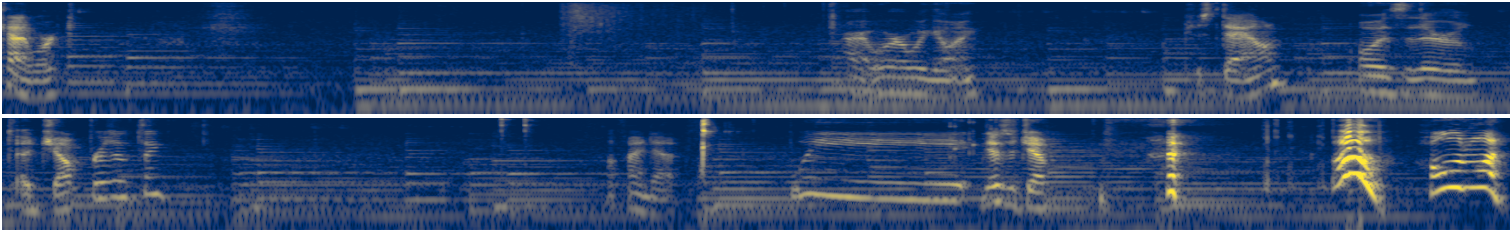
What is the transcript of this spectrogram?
Kind of worked. All right, where are we going? Just down? Oh, is there a, jump or something? I'll find out. Whee! There's a jump. Woo! Hole in one.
